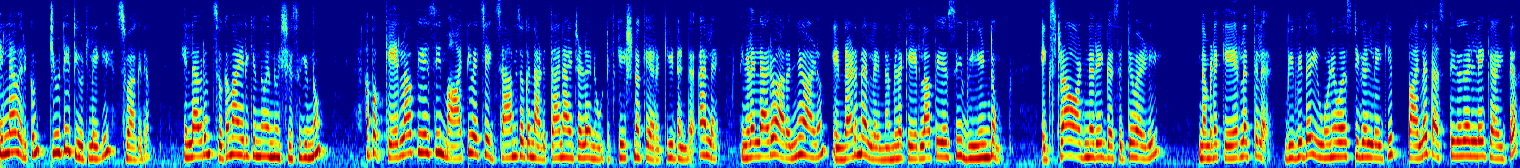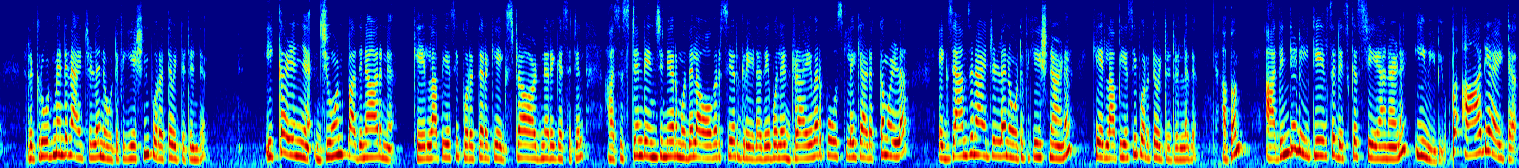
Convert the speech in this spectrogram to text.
എല്ലാവർക്കും ട്യൂട്ടി ട്യൂട്ടിലേക്ക് സ്വാഗതം. എല്ലാവരും സുഖമായിരിക്കുന്നു എന്ന് വിശ്വസിക്കുന്നു. അപ്പോൾ കേരള പി എസ് സി മാറ്റിവെച്ച എക്സാംസ് ഒക്കെ നടത്താനായിട്ടുള്ള നോട്ടിഫിക്കേഷനൊക്കെ ഇറക്കിയിട്ടുണ്ട് അല്ലേ? നിങ്ങളെല്ലാവരും അറിഞ്ഞു കാണും എന്താണെന്നല്ലേ? നമ്മളെ കേരള പി എസ് സി വീണ്ടും എക്സ്ട്രാ ഓർഡിനറി ഗസറ്റ് വഴി നമ്മുടെ കേരളത്തിൽ വിവിധ യൂണിവേഴ്സിറ്റികളിലേക്ക് പല തസ്തികകളിലേക്കായിട്ട് റിക്രൂട്ട്മെന്റിനായിട്ടുള്ള നോട്ടിഫിക്കേഷൻ പുറത്തുവിട്ടിട്ടുണ്ട്. ഇക്കഴിഞ്ഞ് ജൂൺ പതിനാറിന് കേരള പി എസ് സി പുറത്തിറക്കിയ എക്സ്ട്രാ ഓർഡിനറി ഗസറ്റിൽ അസിസ്റ്റന്റ് എഞ്ചിനീയർ മുതൽ ഓവർസിയർ ഗ്രേഡ് അതേപോലെ ഡ്രൈവർ പോസ്റ്റിലേക്ക് അടക്കമുള്ള എക്സാംസിനായിട്ടുള്ള നോട്ടിഫിക്കേഷനാണ് കേരള പി എസ് സി പുറത്തുവിട്ടിട്ടുള്ളത്. അപ്പം അതിന്റെ ഡീറ്റെയിൽസ് ഡിസ്കസ് ചെയ്യാനാണ് ഈ വീഡിയോ അപ്പോൾ ആദ്യമായിട്ട്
